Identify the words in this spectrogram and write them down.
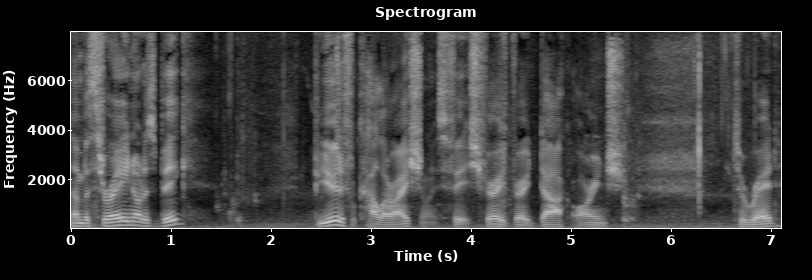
Number three, not as big. Beautiful coloration on this fish. Very, very dark orange to red.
